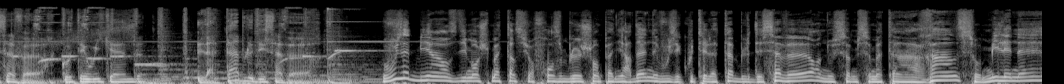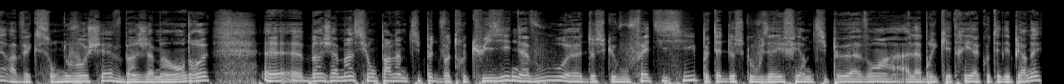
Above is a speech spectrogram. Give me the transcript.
Côté saveur, côté week-end, la table des saveurs. Vous êtes bien ce dimanche matin sur France Bleu Champagne-Ardenne et vous écoutez la table des saveurs. Nous sommes ce matin à Reims, au millénaire, avec son nouveau chef, Benjamin Andreux. Euh, Benjamin, si on parle un petit peu de votre cuisine, à vous, euh, de ce que vous faites ici, peut-être de ce que vous avez fait un petit peu avant à, la briqueterie à côté d'Épernay,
